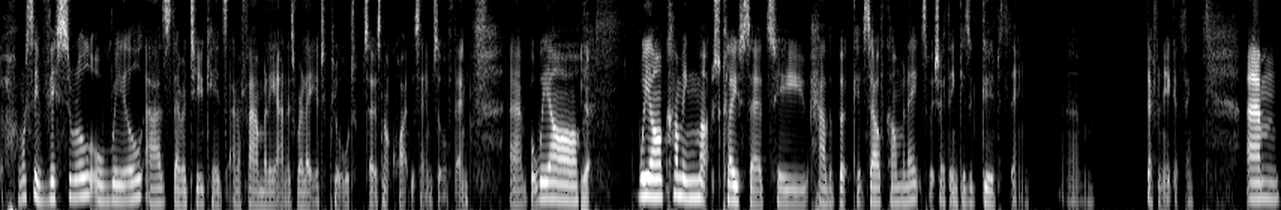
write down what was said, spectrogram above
I want to say visceral or real as there are two kids and a family and is related to Claude. So it's not quite the same sort of thing. Um, but we are Yeah. We are coming much closer to how the book itself culminates, which I think is a good thing. Um, definitely a good thing. Um,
